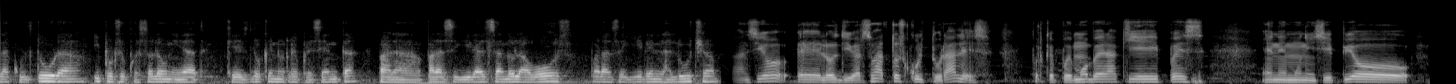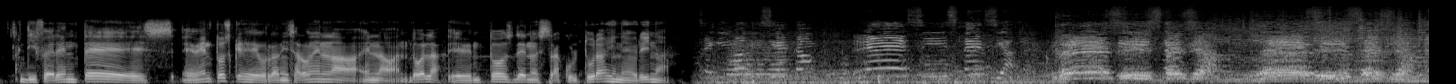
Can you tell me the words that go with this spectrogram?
la cultura y por supuesto la unidad, que es lo que nos representa para, para seguir alzando la voz, para seguir en la lucha. Han sido eh, los diversos actos culturales, porque podemos ver aquí pues en el municipio diferentes eventos que se organizaron en la, en la bandola, eventos de nuestra cultura ginebrina. Seguimos diciendo resistencia. Resistencia. Resistencia.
